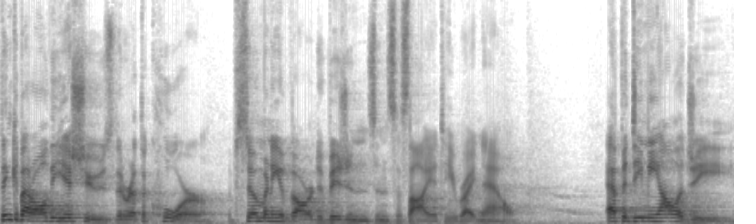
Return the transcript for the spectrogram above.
Think about all the issues that are at the core of so many of our divisions in society right now epidemiology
